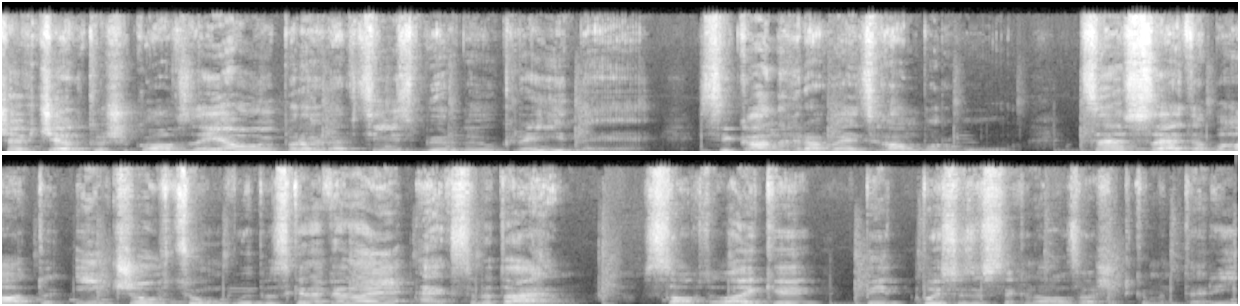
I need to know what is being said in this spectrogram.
Шевченко шокував заявою про гравців збірної України. Сікан гравець Гамбургу. Це все та багато іншого в цьому випуску на каналі Extra Time. Ставте лайки, підписуйтесь на канал, залишайте коментарі.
